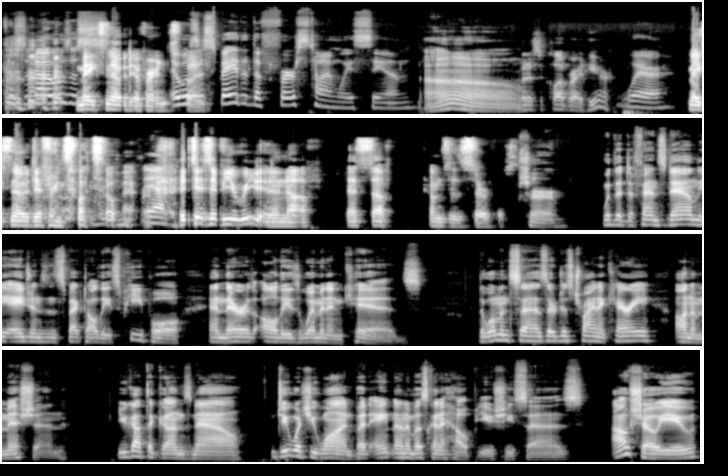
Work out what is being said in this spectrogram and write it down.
'Cause, no, it was a Makes no difference. It was but a spade the first time we see him. Oh. But it's a club right here. Where? makes no difference whatsoever. Yeah. It's just if you read it enough, that stuff comes to the surface. Sure. With the defense down, the agents inspect all these people, and there are all these women and kids. The woman says they're just trying to carry on a mission. You got the guns now. Do what you want, but ain't none of us gonna help you, she says. I'll show you.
